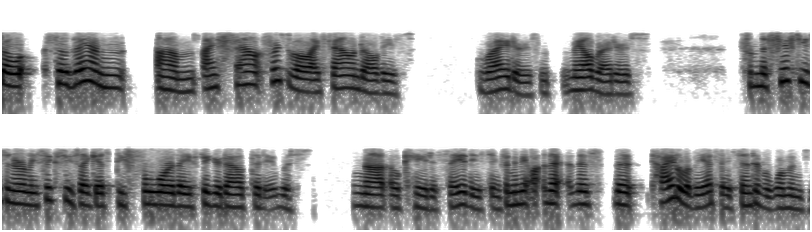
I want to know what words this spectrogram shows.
So so then um, I found, first of all, I found all these writers, male writers, from the 50s and early 60s, I guess, before they figured out that it was not okay to say these things. I mean, the, the, this, the title of the essay, Scent of a Woman's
